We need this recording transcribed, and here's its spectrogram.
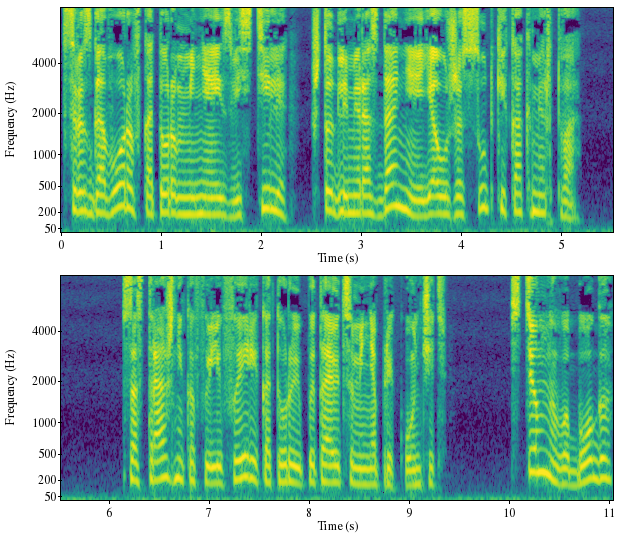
С разговора, в котором меня известили, что для мироздания я уже сутки как мертва. Со стражников или Фейри, которые пытаются меня прикончить. С темного бога,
